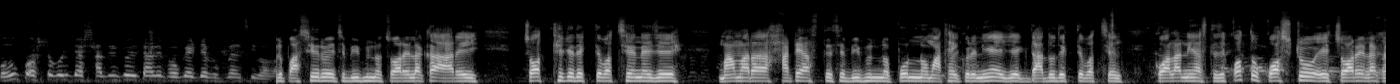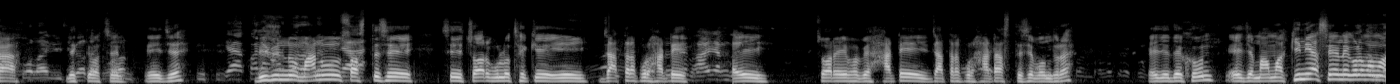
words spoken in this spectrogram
বহু কষ্ট করি তার স্বাধীন করে তাহলে ভোগাইতে ভুগবেন্সি বাবা। পাশে রয়েছে বিভিন্ন চর এলাকা আর এই চর থেকে দেখতে পাচ্ছেন এই যে মামারা হাটে আসতেছে বিভিন্ন পণ্য মাথায় করে নিয়ে এই যে দাদু দেখতে পাচ্ছেন কলা নিয়ে আসতেছে কত কষ্ট এই চর এলাকা দেখতে পাচ্ছেন। এই যে বিভিন্ন মানুষ আসতেছে সেই চরগুলো থেকে এই যাত্রাপুর হাটে এই চরে এভাবে হাটে এই যাত্রাপুর হাট আসতেছে বন্ধুরা। এই যে দেখুন এই যে মামা কি নিয়ে আসছেন এগুলো মামা?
